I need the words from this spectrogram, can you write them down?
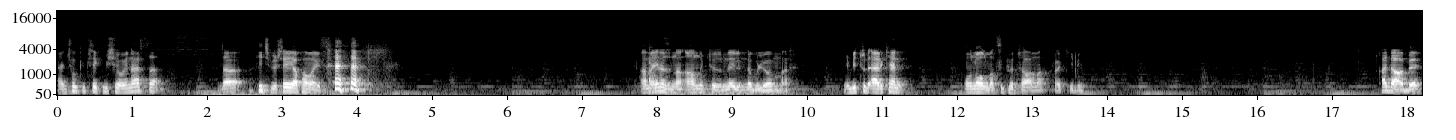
Yani çok yüksek bir şey oynarsa da hiçbir şey yapamayız. Ama en azından anlık çözümle elimde bloğum var. Bir tur erken 10 olması kötü ama rakibin. Hadi abi.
